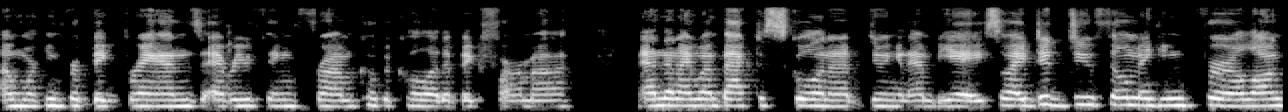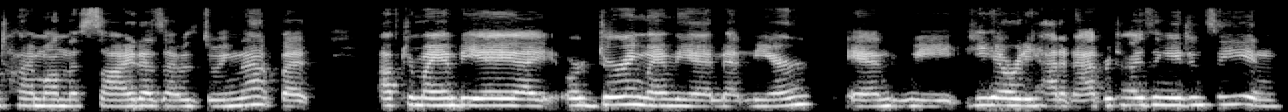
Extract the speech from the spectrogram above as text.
I'm working for big brands, everything from Coca Cola to Big Pharma. And then I went back to school and ended up doing an MBA. So I did do filmmaking for a long time on the side as I was doing that, but after my MBA, I or during my MBA, I met Nir, and we he already had an advertising agency, and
